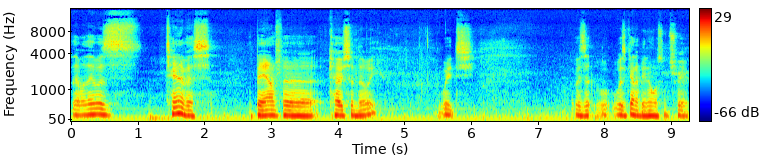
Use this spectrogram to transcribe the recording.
There, well, there was ten of us bound for Koh Samui, which was was going to be an awesome trip.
